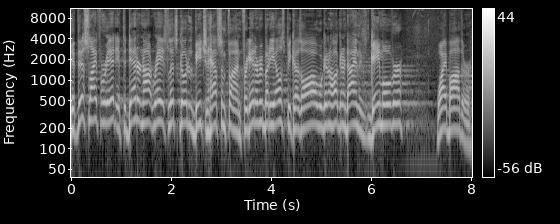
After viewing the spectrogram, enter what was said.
If this life were it, if the dead are not raised, let's go to the beach and have some fun. Forget everybody else because oh, we're gonna, all going to die and it's game over. Why bother?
